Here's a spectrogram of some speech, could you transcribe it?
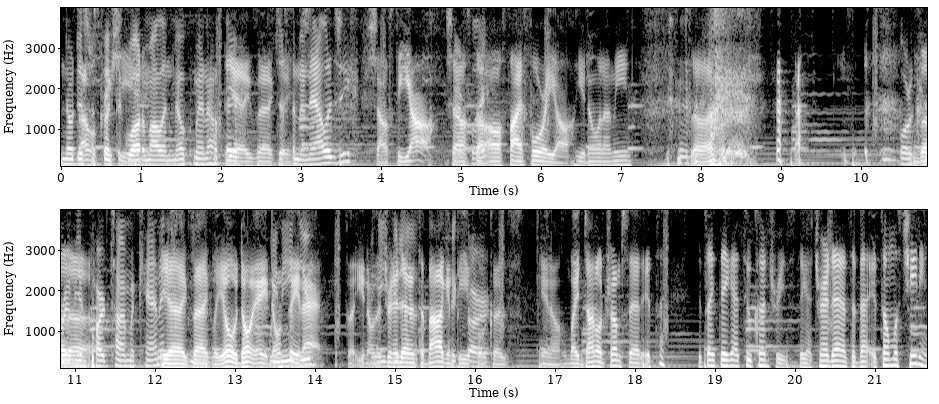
No disrespect to it. Guatemalan milkmen out there. Yeah, exactly. It's just an analogy. Shouts to y'all. Shouts to all five, four of y'all. You know what I mean? So, Or Caribbean uh, part-time mechanics. yeah, exactly. Oh, don't, hey, we don't say you. that. It's like, you know, We the Trinidad to and Tobago uh, fix people, because, you know, like Donald Trump said, it's like, it's like they got two countries. They got Trinidad and Tobago. It's almost cheating.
